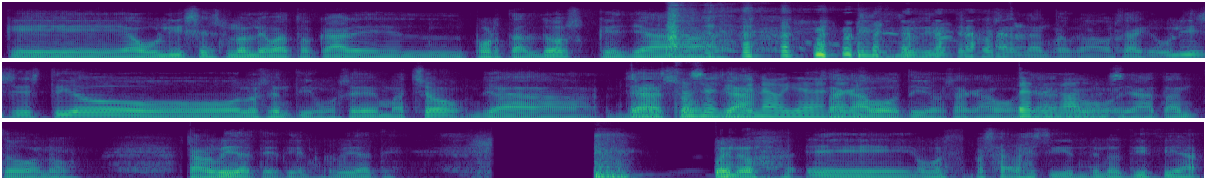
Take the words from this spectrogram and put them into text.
que a Ulises no le va a tocar el Portal 2, que ya suficientes cosas le han tocado. O sea, que Ulises, tío, lo sentimos, ¿eh? Macho, ya, ya, eso, ya, eliminado ya, se acabó, tío, se acabó. Ya, no, ya tanto no. O sea, olvídate, tío, olvídate. Bueno, eh, vamos a pasar a la siguiente noticia.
